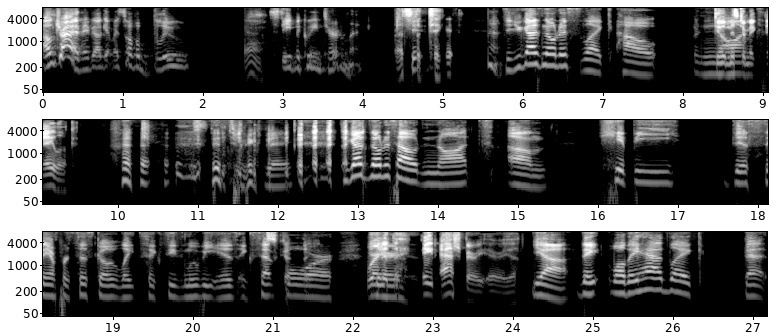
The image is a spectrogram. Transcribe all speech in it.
I'll try it. Maybe I'll get myself a blue Yeah, Steve McQueen turtleneck. that's the Did- ticket. Did you guys notice like how Do a Mr. McVeigh look. Mr. McVeigh. you guys notice how not um hippie this San Francisco late '60s movie is, except for We're in the Haight Ashbury area. yeah, they well they had like that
